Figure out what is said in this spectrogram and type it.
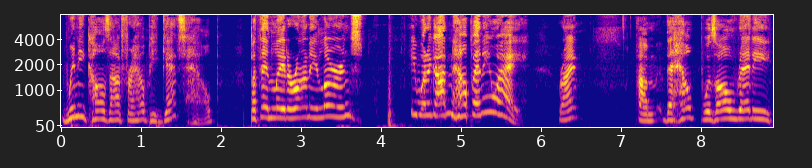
When he calls out for help, he gets help, but then later on he learns he would have gotten help anyway, right? Um, the help was already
